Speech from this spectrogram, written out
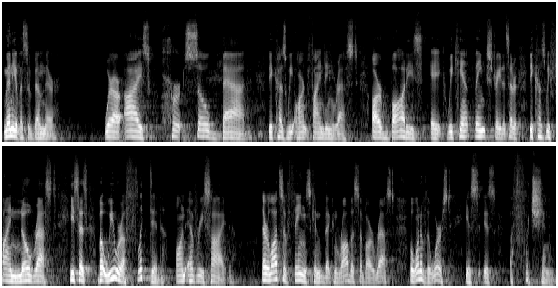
Many of us have been there, where our eyes hurt so bad because we aren't finding rest. Our bodies ache. We can't think straight, etc., because we find no rest. He says, But we were afflicted on every side. There are lots of things can, that can rob us of our rest, but one of the worst is, is affliction,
